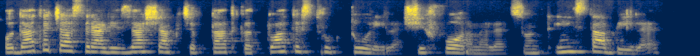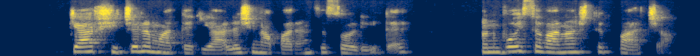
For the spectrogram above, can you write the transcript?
Odată ce ați realizat și acceptat că toate structurile și formele sunt instabile, chiar și cele materiale și în aparență solide, în voi se va naște pacea.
